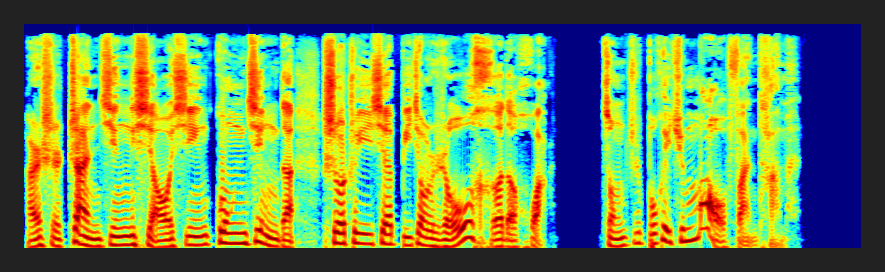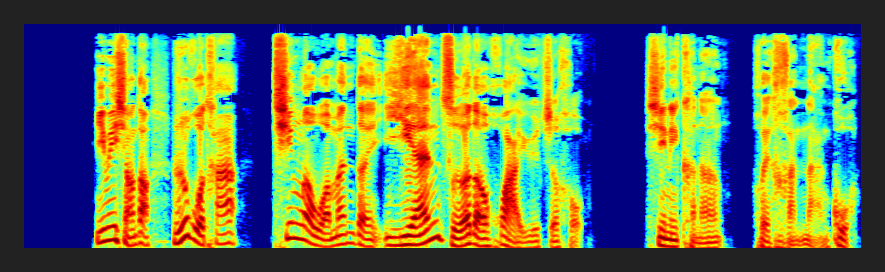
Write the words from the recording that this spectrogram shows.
而是战兢小心、恭敬的说出一些比较柔和的话。总之不会去冒犯他们，因为想到如果他听了我们的严责的话语之后，心里可能会很难过。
